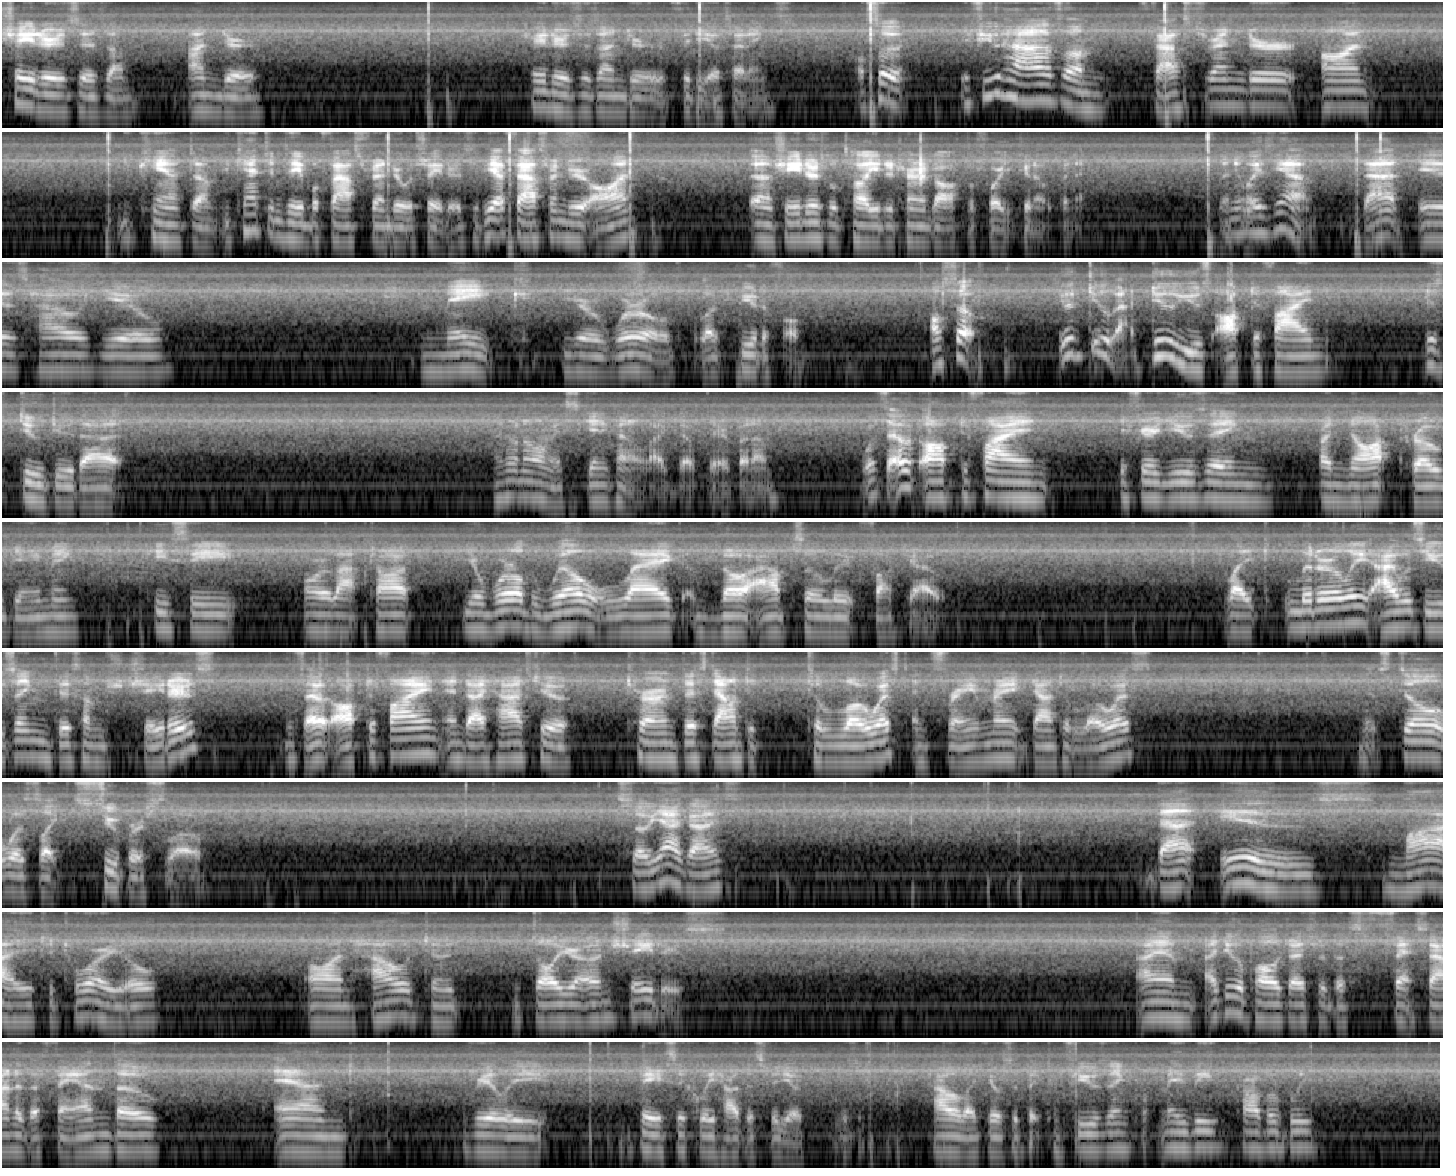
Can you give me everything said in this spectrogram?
Shaders is um under shaders is under video settings. Also, if you have um, fast render on, you can't um, you can't enable fast render with shaders. If you have fast render on, uh, shaders will tell you to turn it off before you can open it. anyways, yeah, that is how you make your world look beautiful. Also, you do do use Optifine. Just do do that. I don't know why my skin kind of lagged up there, but um, without Optifine, if you're using a not pro gaming PC or laptop, your world will lag the absolute fuck out. Like, literally, I was using this um, shaders without Optifine, and I had to turn this down to, to lowest and frame rate down to lowest. And it still was, like, super slow. So yeah, guys. That is my tutorial on how to install your own shaders. I am I do apologize for the sound of the fan though and really basically how this video was how like it was a bit confusing maybe probably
